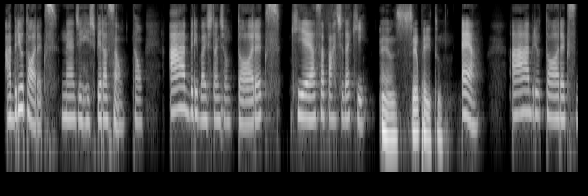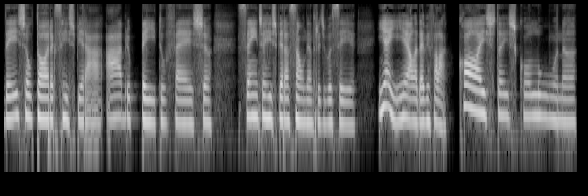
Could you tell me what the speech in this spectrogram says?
abrir o tórax, né, de respiração. Então, abre bastante um tórax, que é essa parte daqui. É, seu peito. É. Abre o tórax, deixa o tórax respirar, abre o peito, fecha, sente a respiração dentro de você. E aí ela deve falar costas, coluna,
